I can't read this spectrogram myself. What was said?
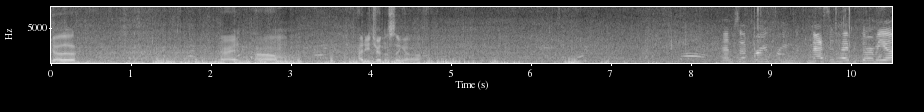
Gotta. Alright, um. How do you turn this thing off? I'm suffering from massive hypothermia.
